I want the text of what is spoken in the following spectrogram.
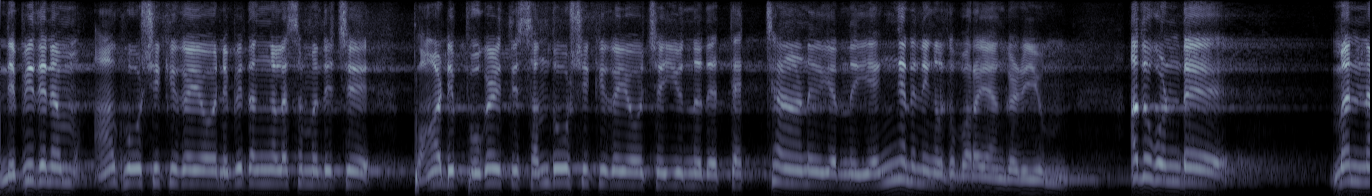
നബിദിനം ആഘോഷിക്കുകയോ നിബിതങ്ങളെ സംബന്ധിച്ച് പാടി പുകഴ്ത്തി സന്തോഷിക്കുകയോ ചെയ്യുന്നത് തെറ്റാണ് എന്ന് എങ്ങനെ നിങ്ങൾക്ക് പറയാൻ കഴിയും? അതുകൊണ്ട് മൻ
